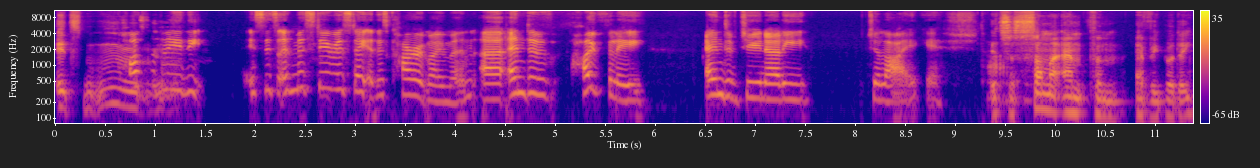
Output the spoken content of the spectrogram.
it's mm, Possibly the it's it's a mysterious date at this current moment. Uh end of hopefully end of June, early July ish. it's a summer anthem. Everybody.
